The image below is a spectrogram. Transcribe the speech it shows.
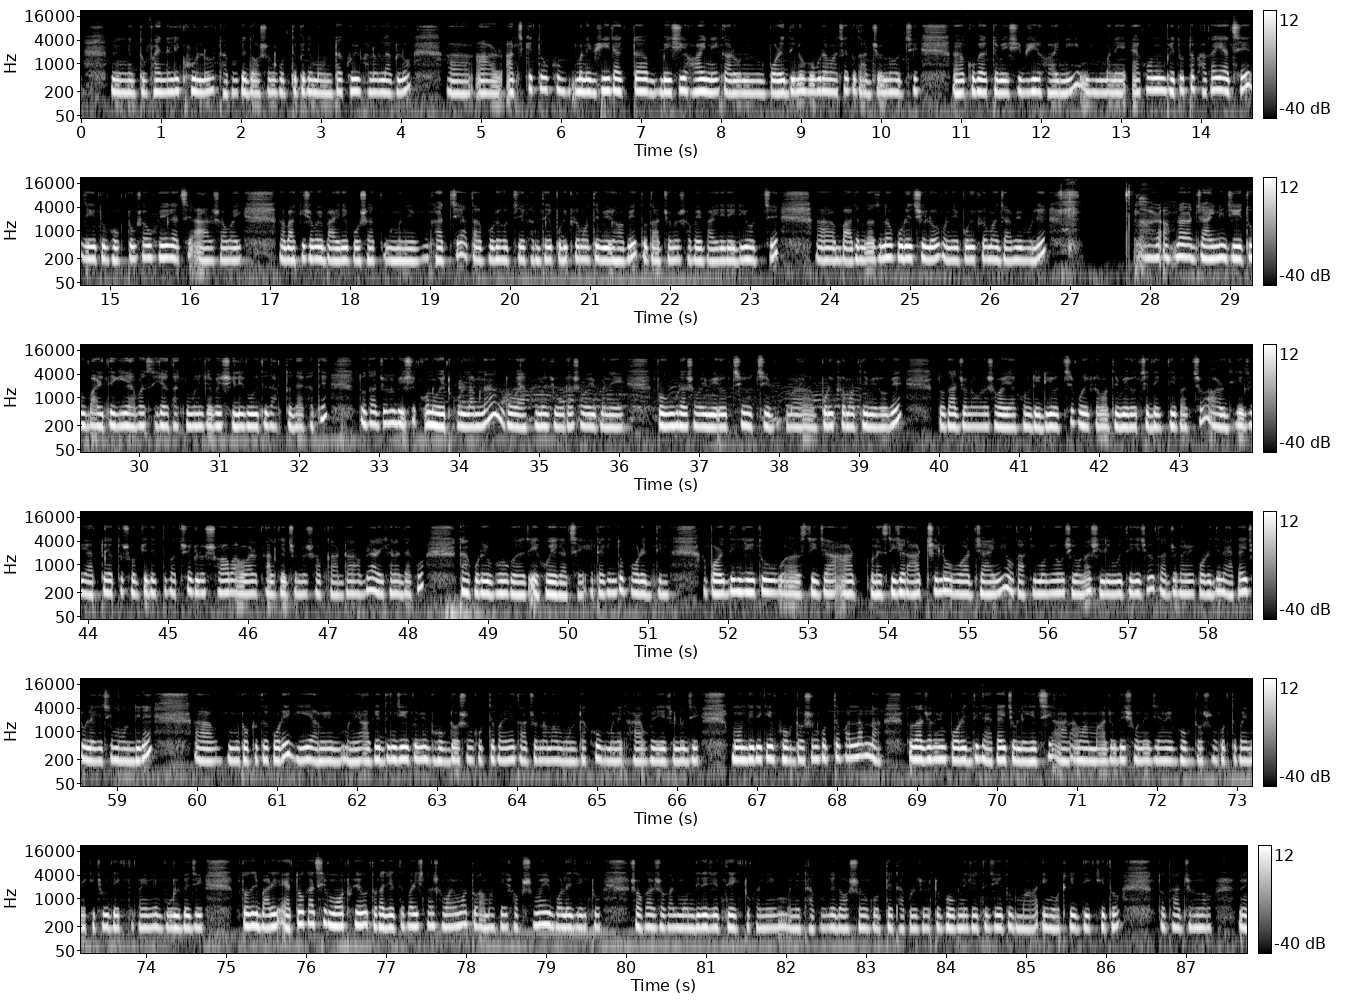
তো ফাইনালি খুললো। ঠাকুরকে দর্শন করতে পেরে মনটা খুবই ভালো লাগল। আর আজকে তো খুব মানে ভিড় একটা বেশি হয়নি, কারণ পরের দিনও প্রোগ্রাম আছে, তো তার জন্য হচ্ছে খুব একটা বেশি ভিড় হয়নি। মানে এখন ভেতরটা ফাঁকাই আছে, যেহেতু ভোগ টোগ সব হয়ে গেছে, আর সবাই বাকি সবাই বাইরে প্রসাদ মানে খাচ্ছে, আর তারপরে হচ্ছে এখান থেকে পরিক্রমাতে বের হবে। তো তার জন্য সবাই বাইরে রেডি হচ্ছে। বাজনা টাজনাও করেছিল মানে পরিক্রমা যাবে বলে বলে আর আমরা যাইনি যেহেতু বাড়িতে গিয়ে আবার সিজার কাকিমণি যাবে শিলিগুড়িতে ডাক্তার দেখাতে, তো তার জন্য বেশিক্ষণ ওয়েট করলাম না। তো এখনও যে ওরা সবাই মানে প্রভুরা সবাই বেরোচ্ছে হচ্ছে পরিক্রমাতে বেরোবে, তো তার জন্য ওরা সবাই এখন রেডি হচ্ছে, পরিক্রমাতে বেরোচ্ছে, দেখতেই পাচ্ছ। আর ওইদিকে যে এত এত সবজি দেখতে পাচ্ছ, এগুলো সব আবার কালকের জন্য সব কাটা হবে। আর এখানে দেখো ঠাকুরের ভোগ হয়ে হয়ে গেছে। এটা কিন্তু পরের দিন। পরের দিন যেহেতু সৃজা আর্ট মানে সৃজার আর্ট ছিল, ও আর যায়নি ও কাকিমণিও ছিল না, শিলিগুড়িতে গেছিল, তার জন্য আমি পরের দিন একাই চলে গেছি মন্দিরে টোটোতে করে গিয়ে আমি মানে আগের দিন যেহেতু আমি ভোগ দর্শন করতে পারিনি, তার জন্য আমার মনটা খুব মানে খারাপ হয়ে গেছিল যে মন্দিরে গিয়ে ভোগ দর্শন করতে পারলাম না, তো তার জন্য আমি পরের দিন একাই চলে গেছি। আর আমার মা যদি শোনে যে আমি ভোগ দর্শন করতে পারিনি, কিছুই দেখতে পাইনি বলবে যে তোদের বাড়ির এত কাছে মঠ হয়েও তোরা যেতে পারিস না সময় মতো, আমাকে সবসময়ই বলে যে একটু সকাল সকাল মন্দিরে যেতে, একটুখানি মানে ঠাকুরকে দর্শন করতে, ঠাকুরের জন্য একটু ভোগ নিয়ে যেতে, যেহেতু মা এই মঠেরই দীক্ষিত, তো তার জন্য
